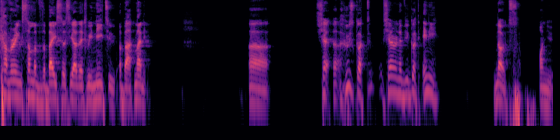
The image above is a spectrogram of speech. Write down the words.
covering some of the bases here that we need to about money. Uh, uh who's got, Sharon, have you got any notes on you?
